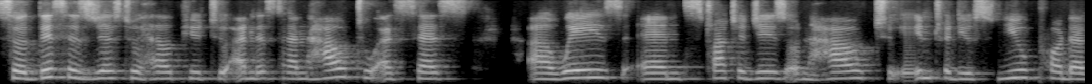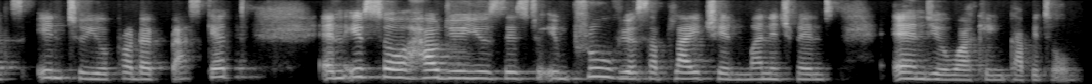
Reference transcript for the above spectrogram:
So this is just to help you to understand how to assess uh, ways and strategies on how to introduce new products into your product basket. And if so, how do you use this to improve your supply chain management and your working capital?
